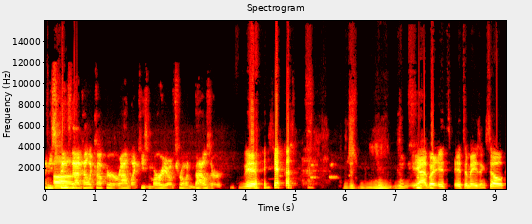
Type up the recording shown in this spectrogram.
and he spins um, that helicopter around like he's Mario throwing Bowser. Yeah, just yeah, but it's it's amazing. So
